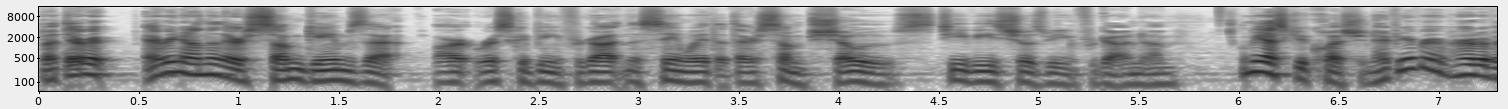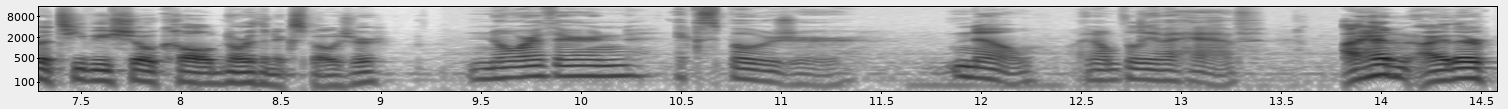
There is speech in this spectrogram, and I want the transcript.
But there, every now and then, there are some games that are at risk of being forgotten. The same way that there are some shows, TV shows, being forgotten. Um, let me ask you a question: Have you ever heard of a TV show called Northern Exposure? Northern exposure. No, I don't believe I have. I hadn't either.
